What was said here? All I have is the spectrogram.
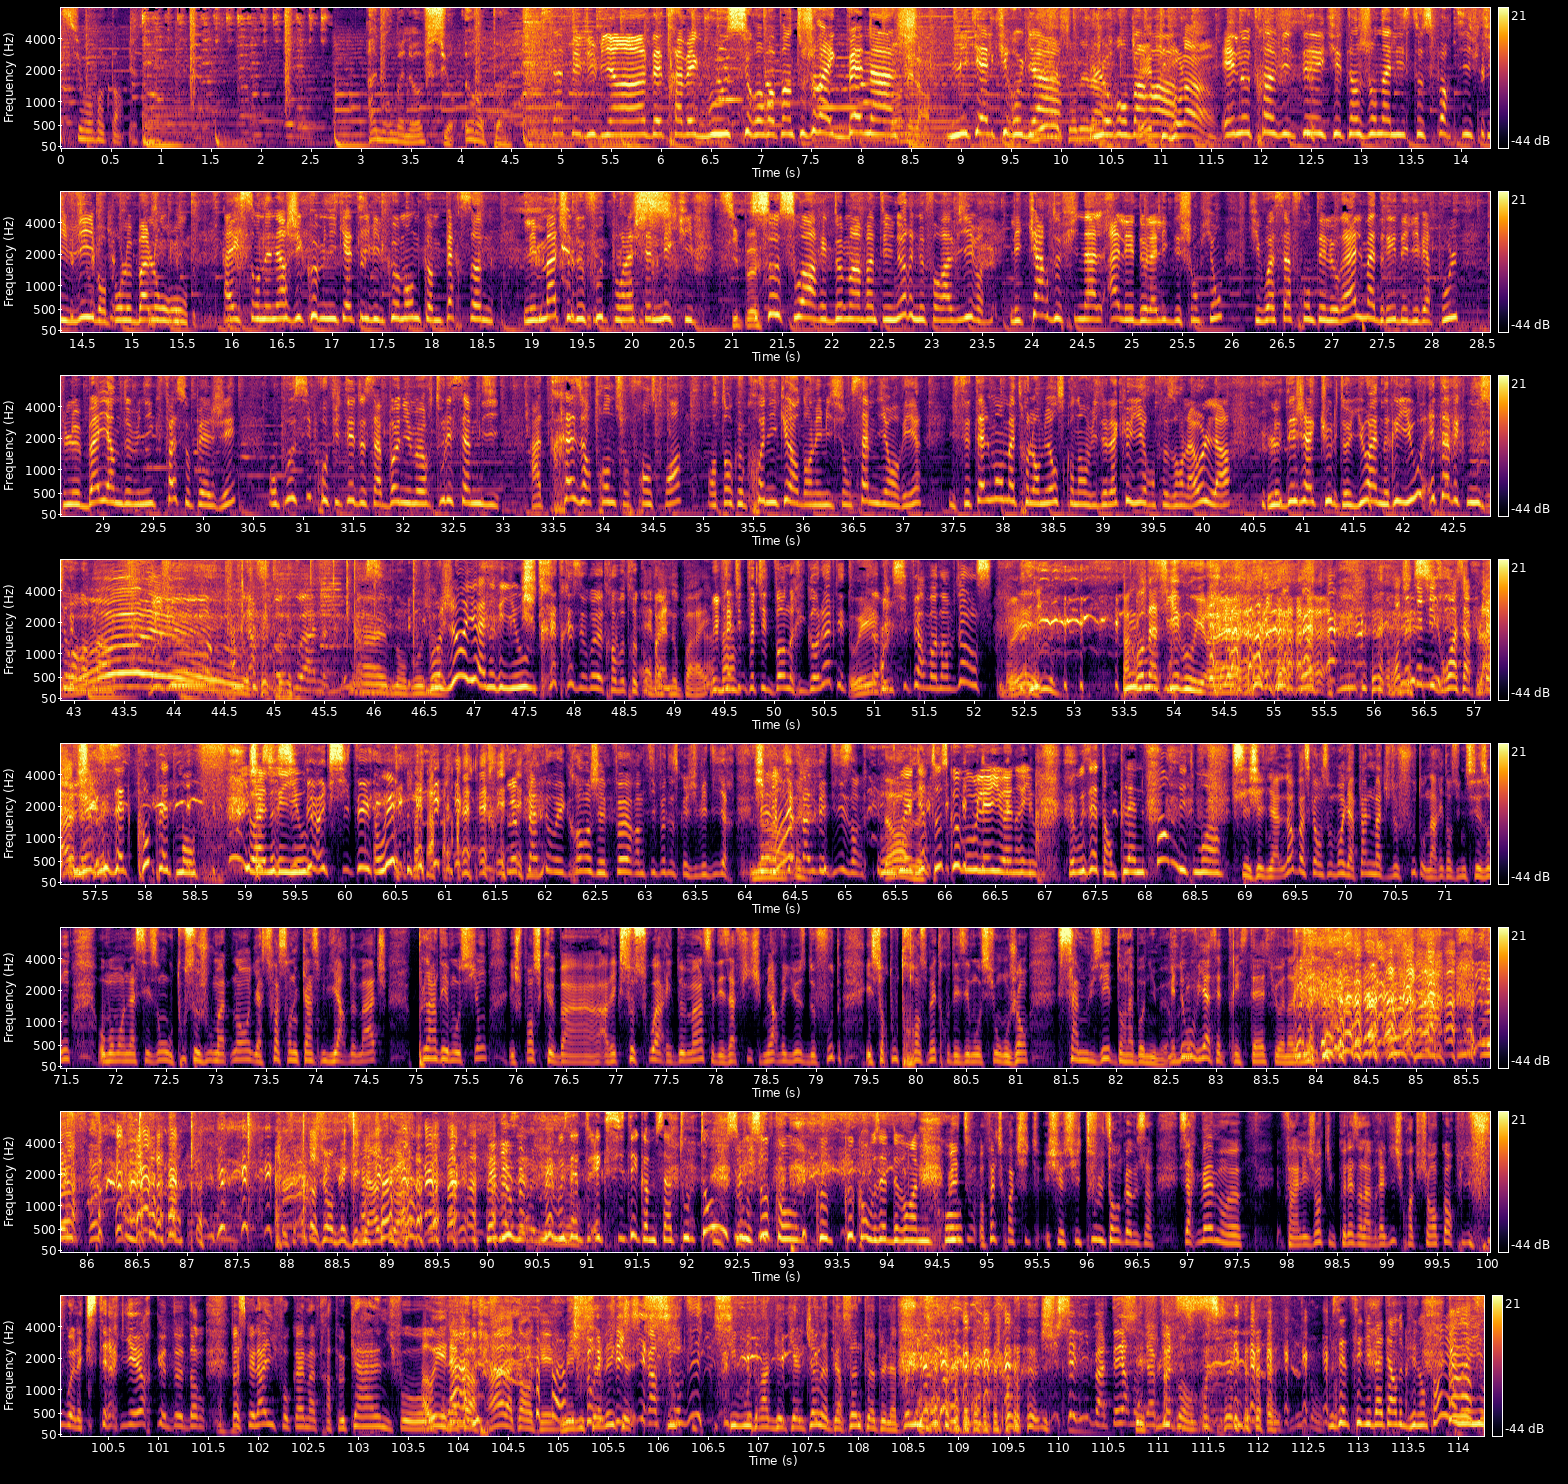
sur Europe 1. Anne Roumanoff sur Europe 1. Ça fait du bien d'être avec vous sur Europe 1, toujours avec Ben H, Mickaël qui yes, Laurent Barra et notre invité qui est un journaliste sportif qui vibre pour le ballon rond. Avec son énergie communicative, il commande comme personne les matchs de foot pour la chaîne L'équipe. Si peu. Ce soir et demain à 21h, il nous fera vivre les quarts de finale aller de la Ligue des Champions qui voit s'affronter le Real Madrid et Liverpool, puis le Bayern de Munich face au PSG. On peut aussi profiter de sa bonne humeur tous les samedis à 13h30 sur France 3 en tant que chroniqueur dans l'émission Samedi en rire. Il sait tellement mettre l'ambiance qu'on a envie de l'accueillir en faisant la holla. Le déjà culte Johan Ryu est avec nous sur Europe 1. Merci beaucoup, Anne. Ah, non, bonjour. Bonjour Johan Ryu. Je suis très très heureux d'être à votre Eh ben, compagnie. nous pareil. Vous une petite bande rigolote et tout. Oui. Vous avez une super bonne ambiance. Oui. Par contre, asseyez-vous. Remettez le micro à sa place. Mais vous êtes complètement fou, Je Johan suis Ryu. super excité. Oui, Le plateau est grand, j'ai peur un petit peu de ce que je vais dire. Je Non. vais dire plein de bêtises. hein. vous Non, pouvez dire tout ce que vous voulez, Johan Ryu. Mais vous êtes en pleine forme, dites-moi. C'est génial. Non, parce qu'en ce moment, il y a plein de matchs de foot. On arrive dans une saison, au moment de la saison où tout se joue maintenant. Il y a 75 milliards de matchs, plein d'émotions. Et je pense que, ben, avec ce soir et demain, c'est des affiches merveilleuses de foot et surtout transmettre des émotions aux gens, s'amuser dans la bonne humeur. Mais d'où vient cette tristesse, Yoann Ryu Attention au plexiglas, tu vois. Mais vous, êtes- mais vous êtes excité comme ça tout le temps ou sauf quand, que, que quand vous êtes devant un micro Mais tout- en fait, je crois que je suis, je suis tout le temps comme ça. C'est-à-dire que même, euh, enfin, les gens qui me connaissent dans la vraie vie, je crois que je suis encore plus fou à l'extérieur que dedans. Parce que là, il faut quand même être un peu calme. Il faut. Ah oui, d'accord. Ah d'accord, ok. Mais vous savez que si, vous draguez quelqu'un, la personne peut appeler la police. Je suis célibataire, donc C'est il n'y a pas de. Vous êtes célibataire depuis longtemps, Johan Ryu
